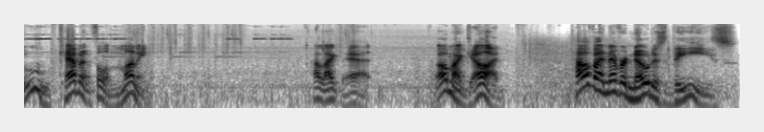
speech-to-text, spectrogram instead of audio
Ooh, cabinet full of money. I like that. Oh my god. How have I never noticed these?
